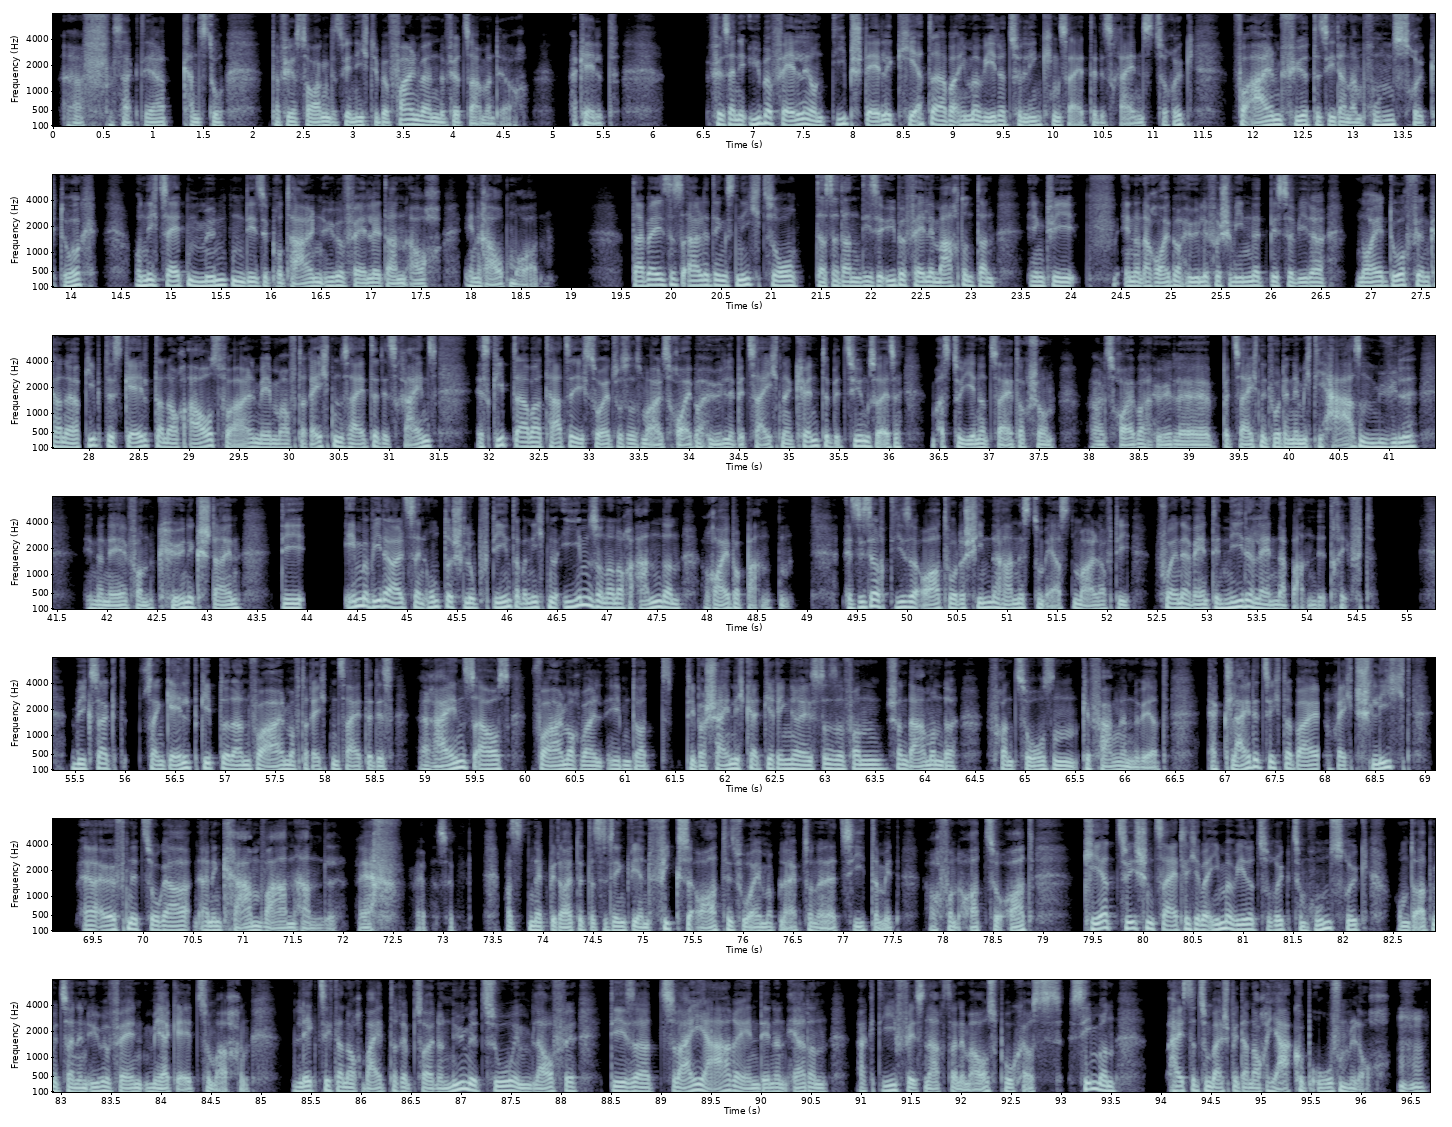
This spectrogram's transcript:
Er sagt er, kannst du dafür sorgen, dass wir nicht überfallen werden, dafür zahlen wir dir auch Geld. Für seine Überfälle und Diebstähle kehrt er aber immer wieder zur linken Seite des Rheins zurück. Vor allem führt er sie dann am Hunsrück durch und nicht selten münden diese brutalen Überfälle dann auch in Raubmorden. Dabei ist es allerdings nicht so, dass er dann diese Überfälle macht und dann irgendwie in einer Räuberhöhle verschwindet, bis er wieder neue durchführen kann. Er gibt das Geld dann auch aus, vor allem eben auf der rechten Seite des Rheins. Es gibt aber tatsächlich so etwas, was man als Räuberhöhle bezeichnen könnte, beziehungsweise was zu jener Zeit auch schon als Räuberhöhle bezeichnet wurde, nämlich die Hasenmühle in der Nähe von Königstein, die immer wieder als sein Unterschlupf dient, aber nicht nur ihm, sondern auch anderen Räuberbanden. Es ist auch dieser Ort, wo der Schinderhannes zum ersten Mal auf die vorhin erwähnte Niederländerbande trifft. Wie gesagt, sein Geld gibt er dann vor allem auf der rechten Seite des Rheins aus, vor allem auch, weil eben dort die Wahrscheinlichkeit geringer ist, dass er von Gendarmen der Franzosen gefangen wird. Er kleidet sich dabei recht schlicht, er eröffnet sogar einen Kramwarenhandel. Ja, was nicht bedeutet, dass es irgendwie ein fixer Ort ist, wo er immer bleibt, sondern er zieht damit auch von Ort zu Ort, kehrt zwischenzeitlich aber immer wieder zurück zum Hunsrück, um dort mit seinen Überfällen mehr Geld zu machen. Legt sich dann auch weitere Pseudonyme zu im Laufe dieser zwei Jahre, in denen er dann aktiv ist nach seinem Ausbruch aus Simmern, heißt er zum Beispiel dann auch Jakob Ofenloch. Mhm.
